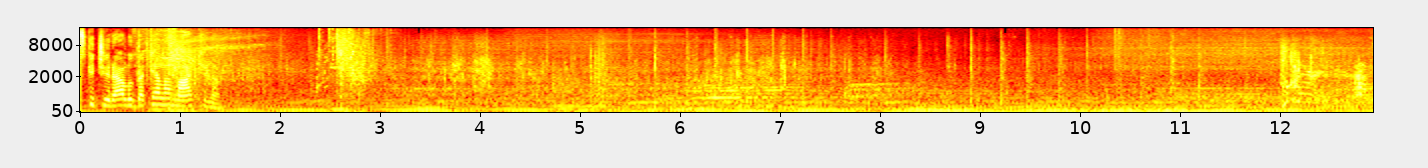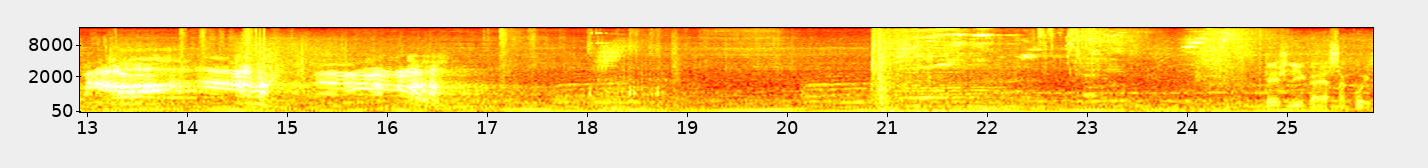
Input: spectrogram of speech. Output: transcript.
Temos que tirá-lo daquela máquina. Desliga essa coisa.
